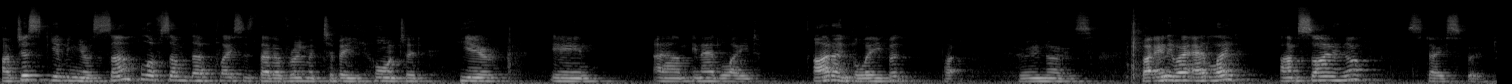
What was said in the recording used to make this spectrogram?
I've just given you a sample of some of the places that are rumoured to be haunted here in, um, in Adelaide. I don't believe it, but who knows? But anyway, Adelaide, I'm signing off. Stay spooked.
